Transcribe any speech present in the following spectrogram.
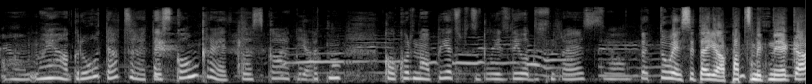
Nu jā, grūti atcerēties konkrēti to skaitli, jā. bet nu, kaut kur no 15 līdz 20 reizes. Jā. Tad tu esi tajā patsmitniekā,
